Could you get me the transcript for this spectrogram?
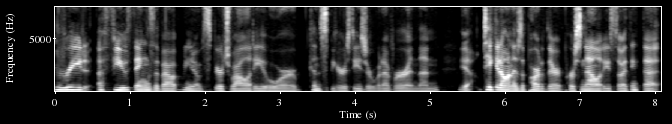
read a few things about you know spirituality or conspiracies or whatever, and then Yeah. take it on as a part of their personality. So I think that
